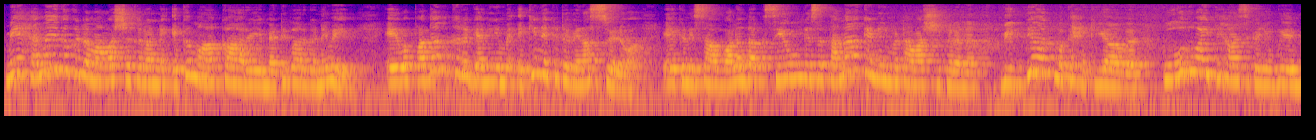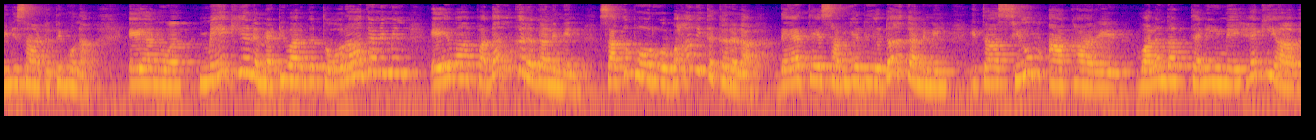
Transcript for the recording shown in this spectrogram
මේ හැම එකකටම අවශ්‍ය කරන්නේ එකම ආකාරයේ මැටි වර්ග නෙවෙයි. ඒව පදම් කර ගැනීම එකිනෙකට වෙනස් වෙනවා. ඒක නිසා වළඳක් සියුම් ලෙස තනා ගැනීමට අවශ්‍ය කරන විද්‍යාත්මක හැකියාව పూర్ව ඓතිහාසික යුගයේ මිනිසාට තිබුණා. ඒ අනුව මේ කියන මැටි වර්ග තෝරා ගනිමින් ඒවා පදම් කර ගනිමින් සකපෝරුව භාවිත කරලා දෑතේ සවියද යොදා ගනිමින් ඊතා සියුම් ආකාරයේ වළඳක් තැනීමේ හැකියාව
